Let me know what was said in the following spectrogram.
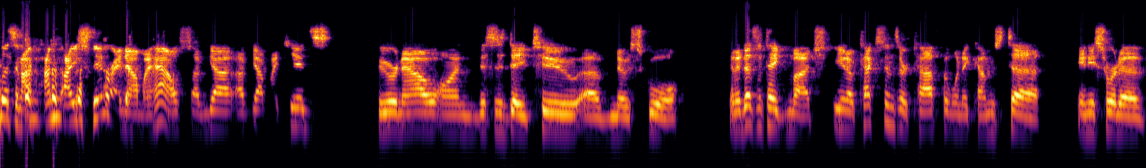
listen, I'm, I'm iced in right now in my house. I've got I've got my kids who are now on. This is day two of no school, and it doesn't take much. You know, Texans are tough, but when it comes to any sort of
